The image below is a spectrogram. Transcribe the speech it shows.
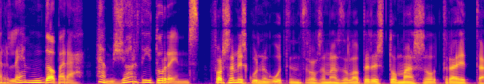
Parlem d'òpera, amb Jordi Torrents. Força més conegut entre els amants de l'òpera és Tommaso Traetta,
